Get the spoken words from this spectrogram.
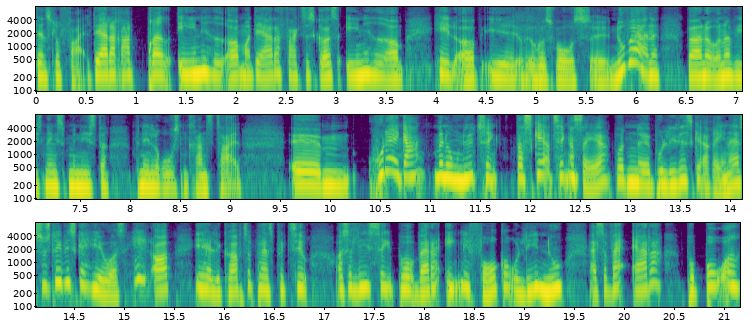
den slog fejl. Det er der ret bred enighed om, og det er der faktisk også enighed om helt op i, hos vores øh, nuværende børne- og undervisningsminister, Pernille Rosenkrantz-Teil. Øhm, hun er i gang med nogle nye ting. Der sker ting og sager på den øh, politiske arena. Jeg synes lige, vi skal hæve os helt op i helikopterperspektiv, og så lige se på, hvad der egentlig foregår lige nu. Altså, hvad er der på bordet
